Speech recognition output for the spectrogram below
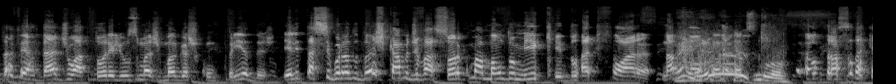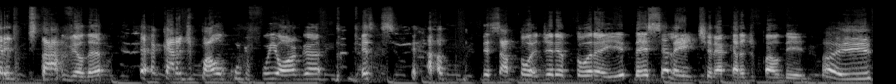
na verdade, o ator ele usa umas mangas compridas. Ele tá segurando dois cabos de vassoura com uma mão do Mickey do lado de fora, na boca. Mesmo? É um troço inacreditável, né? É a cara de pau Kung Fu Yoga desse, desse ator diretor aí. É excelente, né? A cara de pau dele. Aí,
